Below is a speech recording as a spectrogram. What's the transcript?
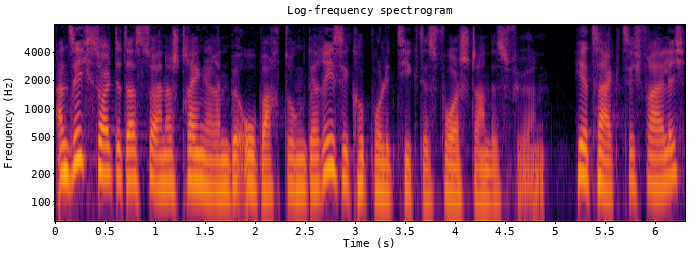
An sich sollte das zu einer strengeren Beobachtung der Risikopolitik des Vorstandes führen. Hier zeigt sich freilich,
